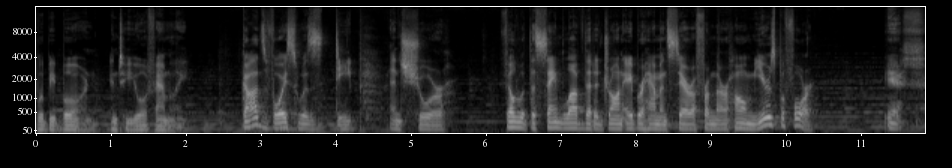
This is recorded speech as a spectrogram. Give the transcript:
will be born into your family. God's voice was deep and sure, filled with the same love that had drawn Abraham and Sarah from their home years before. Yes.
